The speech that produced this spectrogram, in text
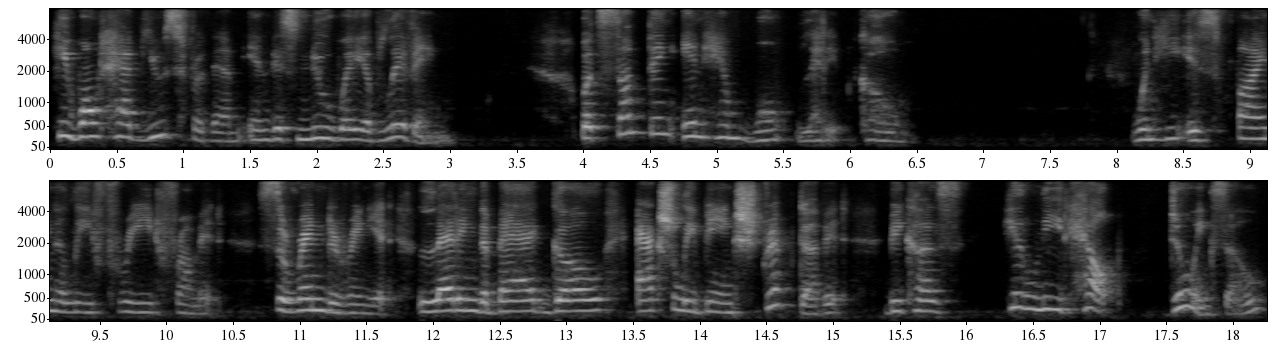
He won't have use for them in this new way of living. But something in him won't let it go. When he is finally freed from it, surrendering it, letting the bag go, actually being stripped of it because he'll need help doing so,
